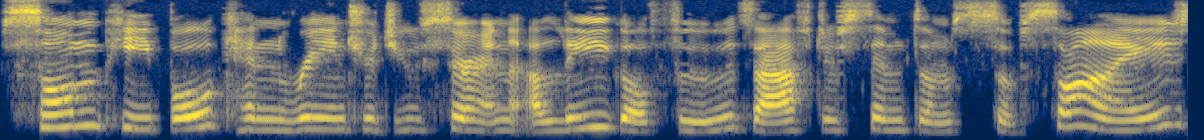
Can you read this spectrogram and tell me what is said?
some people can reintroduce certain illegal foods after symptoms subside,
